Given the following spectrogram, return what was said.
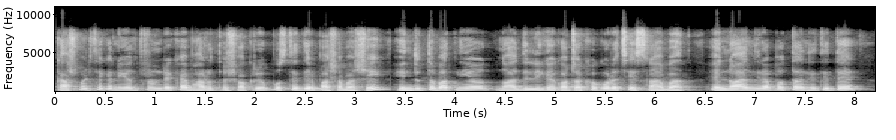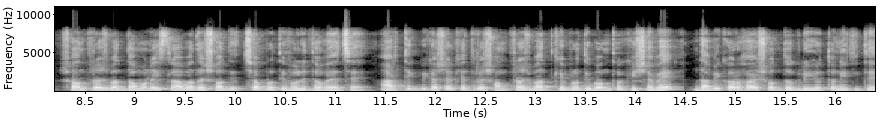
কাশ্মীর থেকে নিয়ন্ত্রণ রেখায় ভারতের সক্রিয় উপস্থিতির পাশাপাশি হিন্দুত্ববাদ নিয়েও নয়াদিল্লিকে কটাক্ষ করেছে ইসলামাবাদ। এই নয়া নিরাপত্তা নীতিতে সন্ত্রাসবাদ দমনে ইসলামাবাদের সদিচ্ছা প্রতিফলিত হয়েছে। আর্থিক বিকাশের ক্ষেত্রে সন্ত্রাসবাদকে প্রতিবন্ধক হিসেবে দাবি করা হয় সদ্য গৃহীত নীতিতে।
